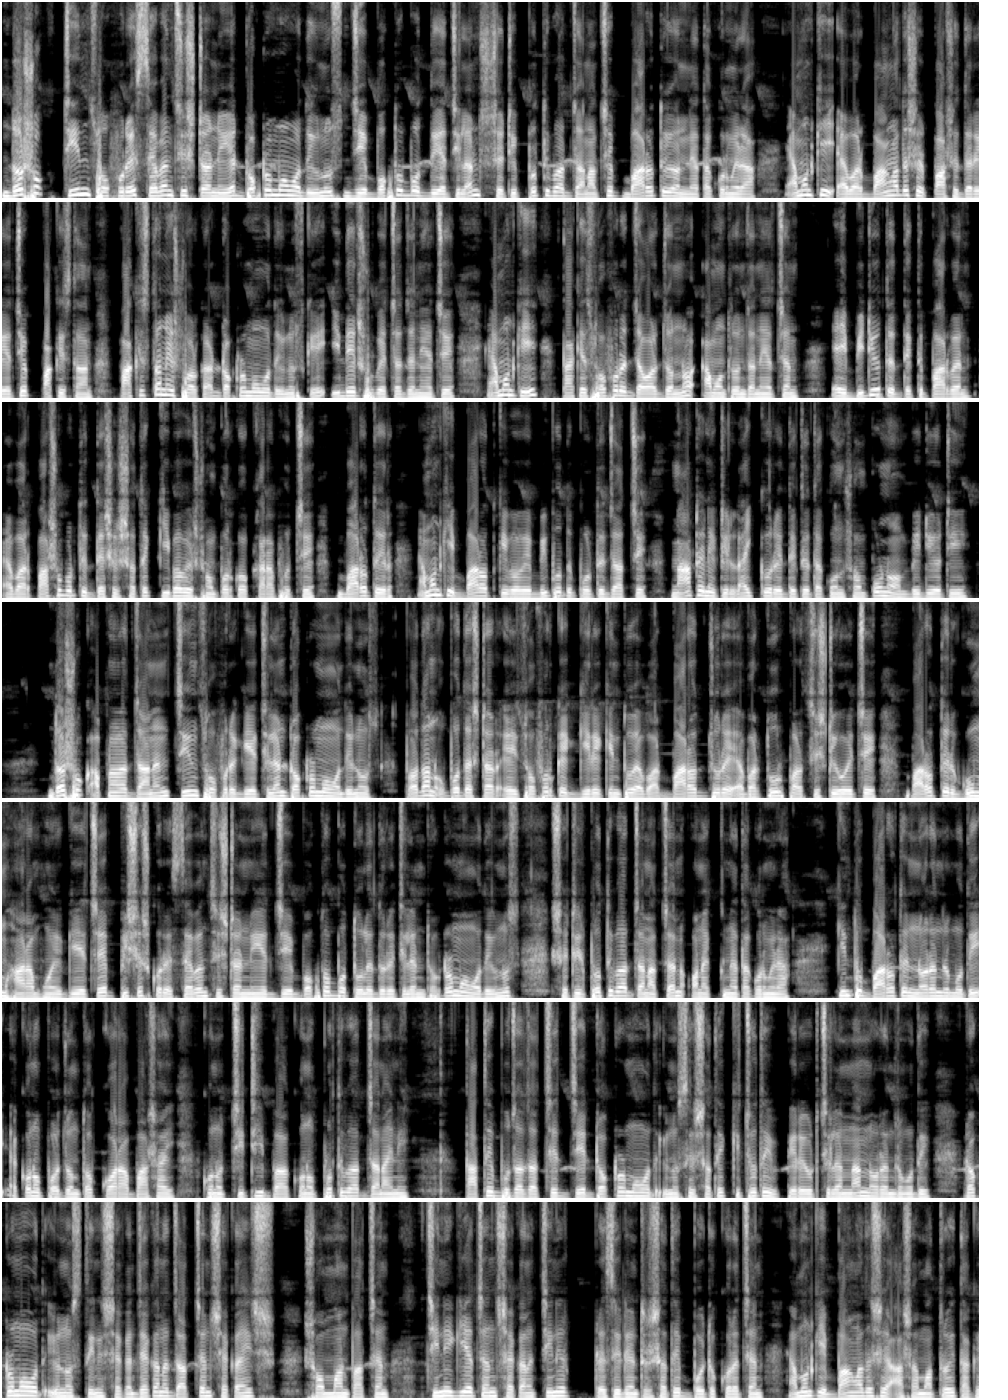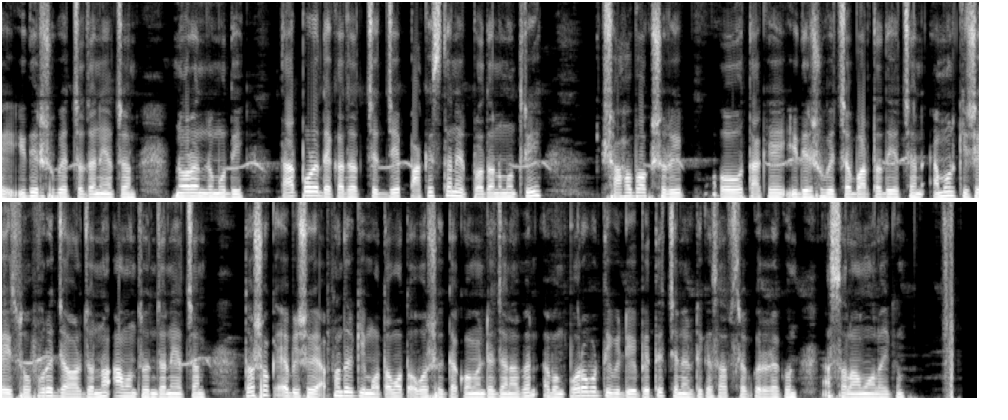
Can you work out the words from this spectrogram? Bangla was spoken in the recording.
দর্শক, চীন সফরে সেভেন সিস্টার নিয়ে ডক্টর মোহাম্মদ ইউনুস যে বক্তব্য দিয়েছিলেন, সেটি প্রতিবাদ জানাচ্ছে ভারতীয় নেতাকর্মীরা। এমনকি এবার বাংলাদেশের পাশে দাঁড়িয়েছে পাকিস্তান। পাকিস্তানের সরকার ডক্টর মোহাম্মদ ইউনুসকে ঈদের শুভেচ্ছা জানিয়েছে। এমনকি তাকে সফরে যাওয়ার জন্য আমন্ত্রণ জানিয়েছেন। এই ভিডিওতে দেখতে পারবেন এবার পার্শ্ববর্তী দেশের সাথে কীভাবে সম্পর্ক খারাপ হচ্ছে ভারতের। এমনকি ভারত কীভাবে বিপদে পড়তে যাচ্ছে, না টেনে একটি লাইক করে দেখতে থাকুন সম্পূর্ণ ভিডিওটি। দর্শক, আপনারা জানেন, চীন সফরে গিয়েছিলেন ডক্টর মোহাম্মদ ইউনুস। প্রধান উপদেষ্টার এই সফরকে ঘিরে কিন্তু এবার ভারত জুড়ে এবার তুলপাড় সৃষ্টি হয়েছে। ভারতের গুম হারাম হয়ে গিয়েছে। বিশেষ করে সেভেন সিস্টার নিয়ে যে বক্তব্য তুলে ধরেছিলেন ডক্টর মোহাম্মদ ইউনুস, সেটির প্রতিবাদ জানাচ্ছেন অনেক নেতাকর্মীরা। কিন্তু ভারতের নরেন্দ্র মোদী এখনও পর্যন্ত কড়া ভাষায় কোনো চিঠি বা কোনো প্রতিবাদ জানায়নি। তাতে বোঝা যাচ্ছে যে ডক্টর মোহাম্মদ ইউনুসের সাথে কিছুতেই পেরে উঠছিলেন না নরেন্দ্র মোদী। ডক্টর মোহাম্মদ ইউনুস, তিনি সেখানে যেখানে যাচ্ছেন সেখানেই সম্মান পাচ্ছেন। চীনে গিয়েছেন, সেখানে চীনের প্রেসিডেন্টের সাথে বৈঠক করেছেন। এমনকি বাংলাদেশে আসা মাত্রই তাকে ঈদের শুভেচ্ছা জানিয়েছেন নরেন্দ্র মোদী। তারপরে দেখা যাচ্ছে যে পাকিস্তানের প্রধানমন্ত্রী শাহবাগ শরীফ ও তাকে ঈদের শুভেচ্ছা বার্তা দিয়েছেন, এমনকি সেই সফরে যাওয়ার জন্য আমন্ত্রণ জানিয়েছেন। দর্শক, এ বিষয়ে আপনাদের কি মতামত অবশ্যই তা কমেন্টে জানাবেন এবং পরবর্তী ভিডিও পেতে চ্যানেলটিকে সাবস্ক্রাইব করে রাখুন। আসসালামু আলাইকুম।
